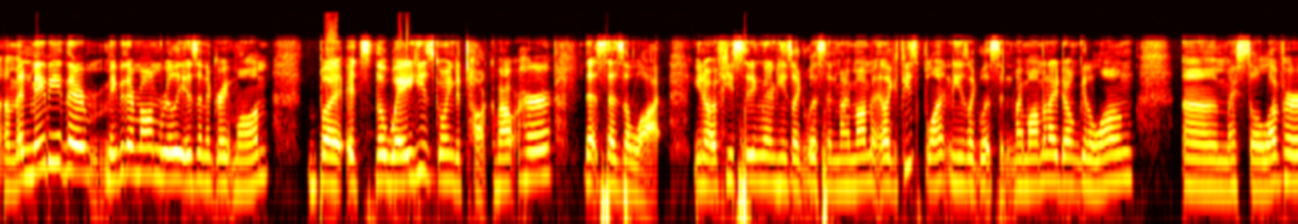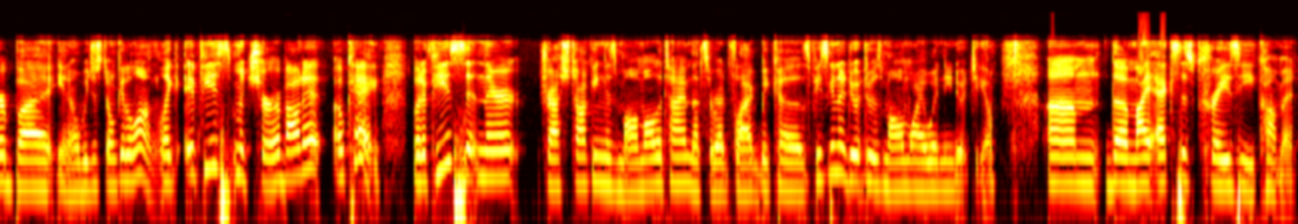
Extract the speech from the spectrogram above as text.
Um, and maybe their maybe their mom really isn't a great mom, but it's the way he's going to talk about her that says a lot. You know, if he's sitting there and he's like, "Listen, my mom," like if he's blunt and he's like, "Listen, my mom and I don't get along. Um, I still love her, but you know, we just don't get along." Like if he's mature about it, okay. But if he's sitting there trash talking his mom all the time, that's a red flag because if he's going to do it to his mom, why wouldn't he do it to you? Um, the my ex is crazy comment,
